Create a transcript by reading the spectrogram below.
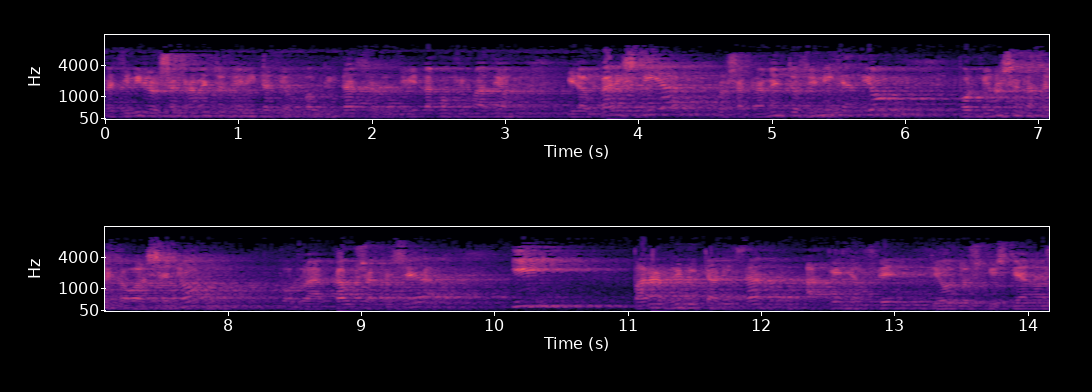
recibir los sacramentos de iniciación, bautizarse, recibir la confirmación y la Eucaristía, los sacramentos de iniciación, porque no se han acercado al Señor, por la causa que sea, y para revitalizar aquella fe de otros cristianos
